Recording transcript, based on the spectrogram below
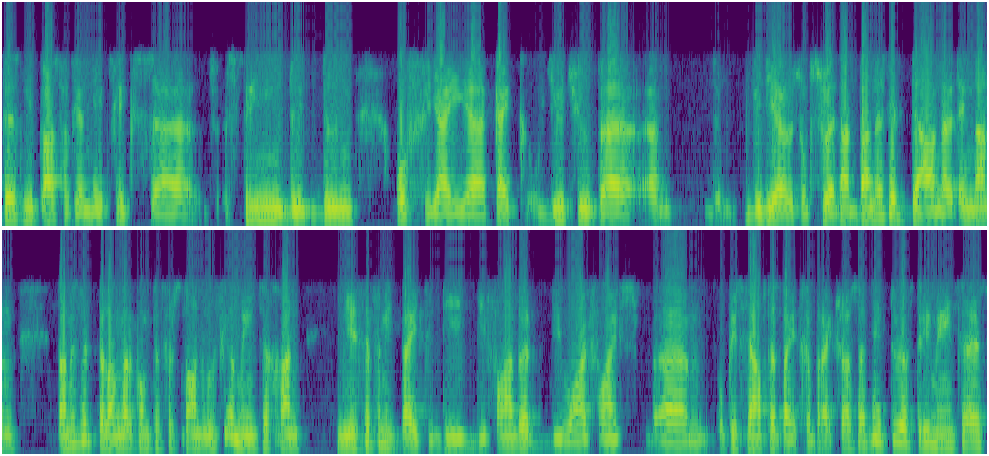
Disney Plus of jou Netflix uh streaming do, doen of jy uh, kyk YouTube uh, um, video's of so dan dan is dit download en dan dan is dit belangrik om te verstaan hoeveel mense gaan meeste van die tyd die die fiber die wifi's ehm um, op dieselfde tyd gebruik. So as dit net 2 of 3 mense is,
